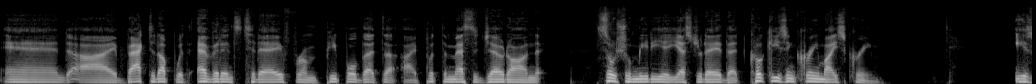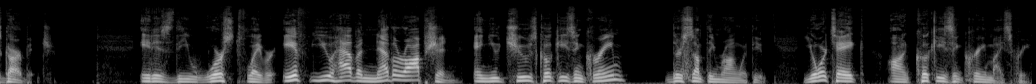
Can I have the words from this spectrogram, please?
and I backed it up with evidence today from people that uh, I put the message out on social media yesterday that cookies and cream ice cream is garbage. It is the worst flavor. If you have another option and you choose cookies and cream, there's something wrong with you. Your take on cookies and cream ice cream.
